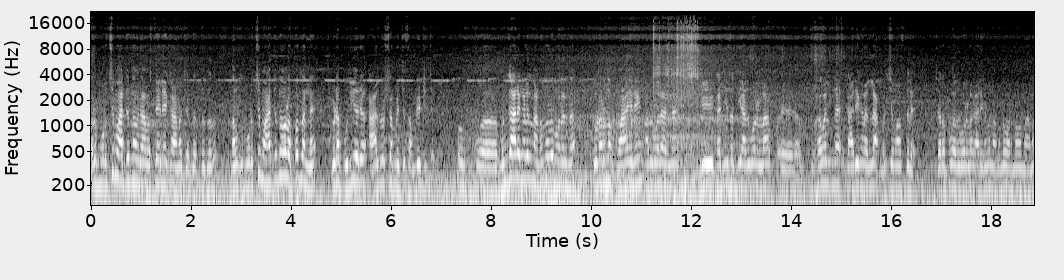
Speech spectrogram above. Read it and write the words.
അത് മുറിച്ച് മാറ്റുന്ന ഒരു അവസ്ഥയിലേക്കാണ് ചെന്നെത്തുന്നത്. നമുക്ക് മുറിച്ച് മാറ്റുന്നതോടൊപ്പം തന്നെ ഇവിടെ പുതിയൊരു ആൽവൃക്ഷം വെച്ച് സംരക്ഷിച്ച് മുൻകാലങ്ങളിൽ നടന്നതുപോലെ തന്നെ തുടർന്ന് വായനയും അതുപോലെ തന്നെ ഈ കഞ്ഞിസദ്യ അതുപോലുള്ള ഭവലിന്റെ കാര്യങ്ങളെല്ലാം വൃക്ഷമാസത്തിൽ ചെറുപ്പം അതുപോലുള്ള കാര്യങ്ങൾ നടന്നു വരണമെന്നാണ്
